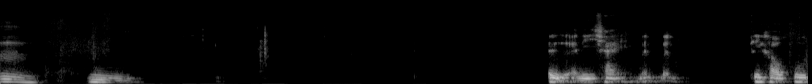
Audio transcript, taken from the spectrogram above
อืม อืมเอออันนี้ใช่เหมือนเหมือนที่เขาพูด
